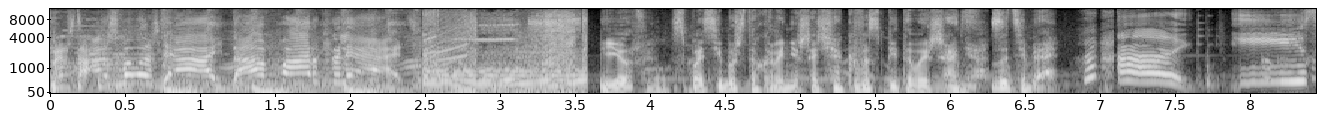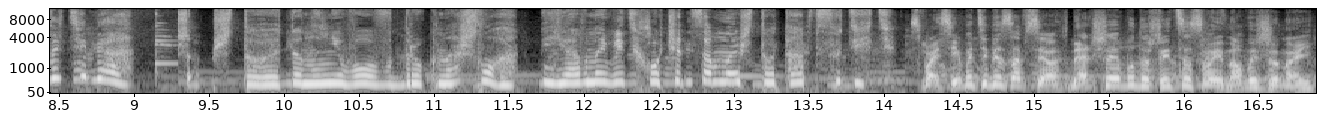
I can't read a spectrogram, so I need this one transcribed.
Ну что ж, малышняй, да пар гулять! Йор, спасибо, что хранишь очаг и воспитываешь Аню. За тебя. А, и из-за тебя. Ш- что это на него вдруг нашло? Явно ведь хочет со мной что-то обсудить. Спасибо тебе за все. Дальше я буду жить со своей новой женой.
